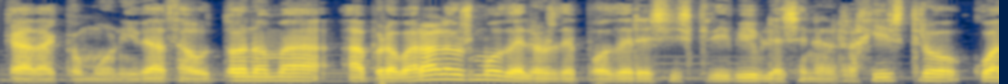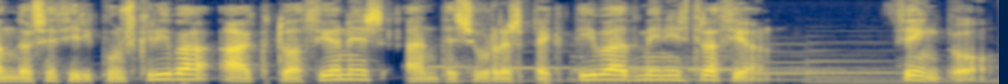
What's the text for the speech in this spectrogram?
Cada comunidad autónoma aprobará los modelos de poderes inscribibles en el registro cuando se circunscriba a actuaciones ante su respectiva administración. 5.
